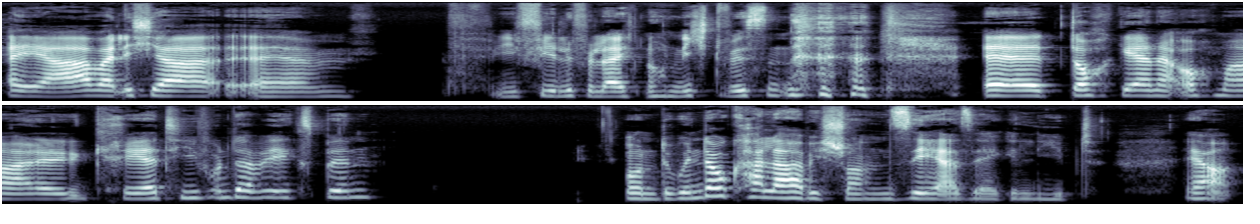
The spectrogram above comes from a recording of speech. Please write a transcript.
Ja, weil ich ja, ähm, wie viele vielleicht noch nicht wissen, äh, doch gerne auch mal kreativ unterwegs bin. Und Window Color habe ich schon sehr, sehr geliebt. Ja.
